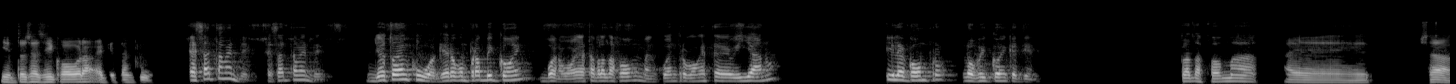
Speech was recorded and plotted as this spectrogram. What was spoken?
Y entonces así cobra el que está en Cuba. Exactamente, exactamente. Yo estoy en Cuba, quiero comprar Bitcoin. Bueno, voy a esta plataforma, me encuentro con este villano y le compro los Bitcoins que tiene. Plataforma, eh, o sea,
